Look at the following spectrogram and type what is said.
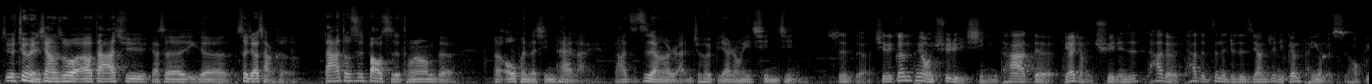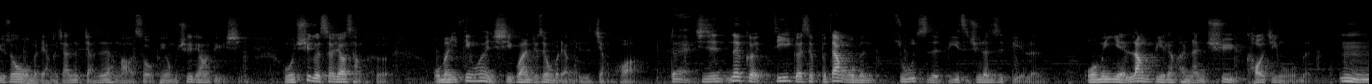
就就很像说啊，大家去假设一个社交场合，大家都是抱持着同样的呃 open 的心态来，然后自然而然就会比较容易亲近。是的，其实跟朋友去旅行，他的不要讲缺点，是他的他的真的就是这样，就是你跟朋友的时候，比如说我们两个假设假设很好的时候，朋友我们去个地方旅行，我们去个社交场合，我们一定会很习惯，就是我们两个一直讲话。对，其实那个第一个是不但我们阻止了彼此去认识别人，我们也让别人很难去靠近我们。嗯嗯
